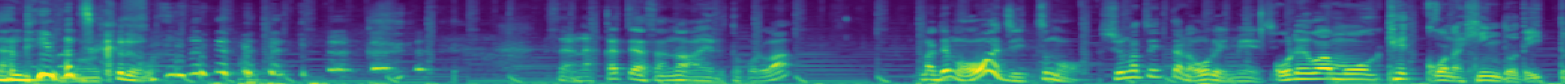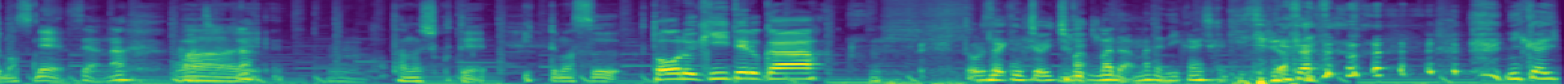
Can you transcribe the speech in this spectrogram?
なんで今作るの？そうやな。勝也さんの会えるところは？まあでも大味いつも週末行ったらおるイメージ。俺はもう結構な頻度で行ってますね。そうやな。大味やな、はい。楽しくて行ってます。トール聞いてるか？トール最近ちょいちょい。うんままだまだ2回しか聞いてる2回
